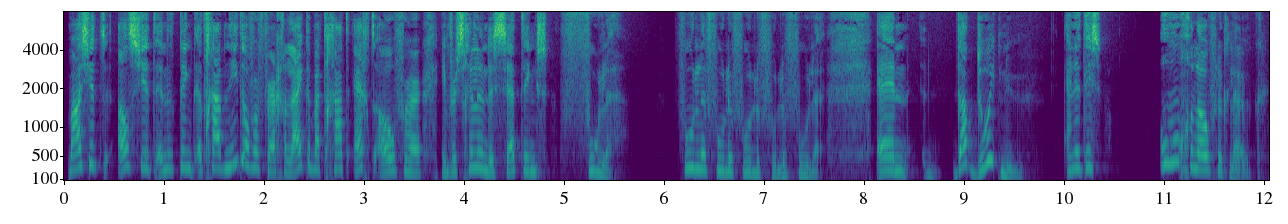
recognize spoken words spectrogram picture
maar als je het, als je het, en het klinkt, het gaat niet over vergelijken, maar het gaat echt over in verschillende settings voelen. Voelen, voelen, voelen, voelen, voelen. En dat doe ik nu. En het is ongelooflijk leuk.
